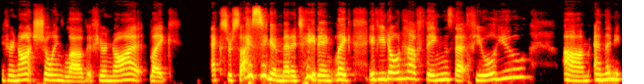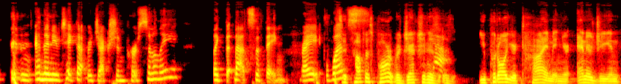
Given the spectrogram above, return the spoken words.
if you're not showing love if you're not like exercising and meditating like if you don't have things that fuel you um and then you and then you take that rejection personally like th- that's the thing right It's the toughest part. Rejection is, Yeah. is you put all your time and your energy and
